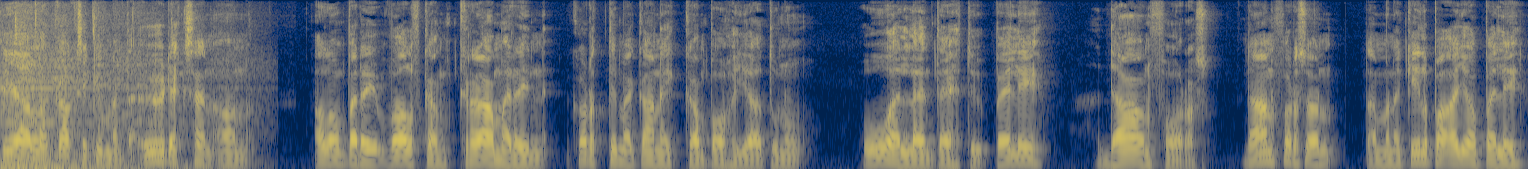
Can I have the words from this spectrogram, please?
Siellä 29 on alun perin Wolfgang Kramerin korttimekaniikkaan pohjautunut uudelleen tehty peli Downforce. Downforce on tämmönen kilpaajopeli,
